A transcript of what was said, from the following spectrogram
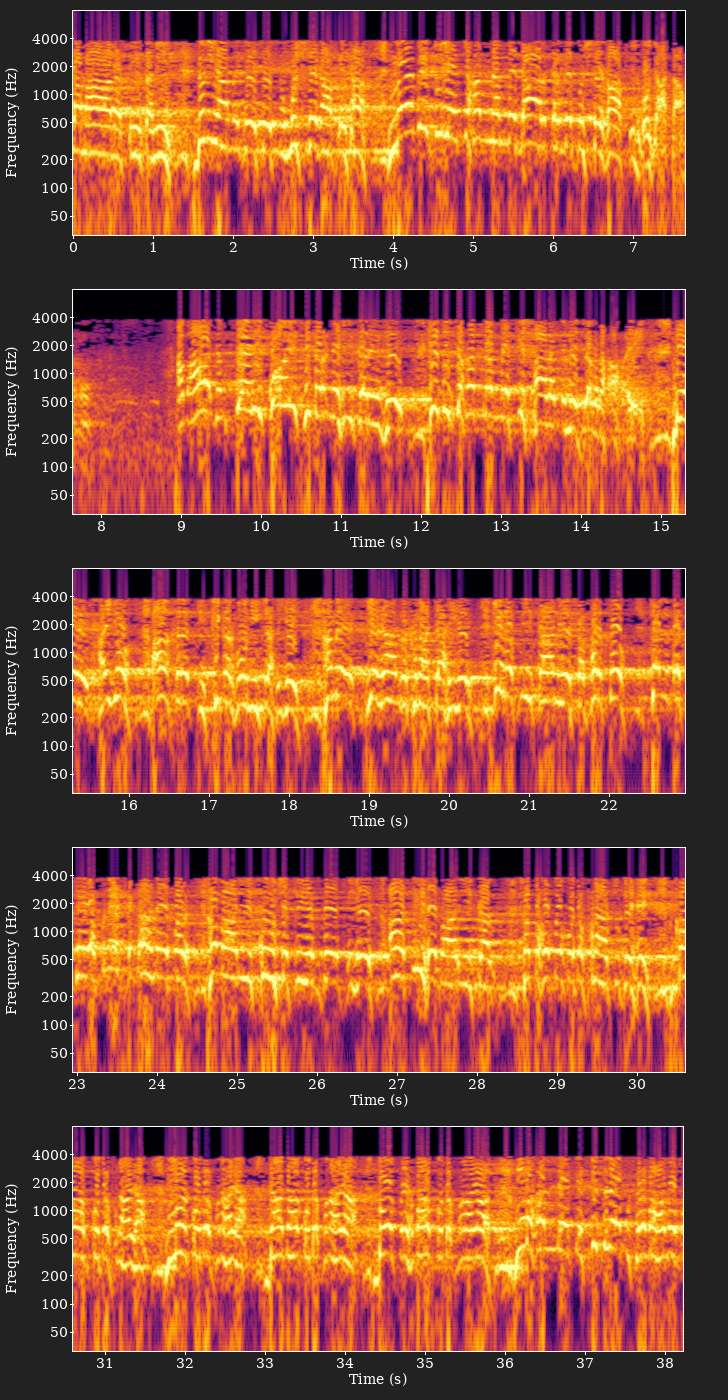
کمان سیتنی دنیا میں جیسے تو مجھ سے غافل تھا، میں بھی تجھے جہنم میں ڈال کر کے تجھ سے غافل ہو جاتا ہوں۔ اب آج ہم تیری کوئی فکر نہیں کریں گے کہ تو جہنم میں کس حالت میں چل رہا ہے۔ میرے بھائیوں آخرت کی فکر ہونی چاہیے۔ ہمیں یہ یاد رکھنا چاہیے کہ رفیقان سفر تو چل بچے اپنے ٹھکانے پر۔ ہماری کوچ اب دیکھیے آتی ہے باری کل۔ سب کو دفنا چکے ہیں، باپ کو دفنایا، ماں کو دفنایا، دادا کو دفنایا دوست احباب کو دفنایا۔ محلے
